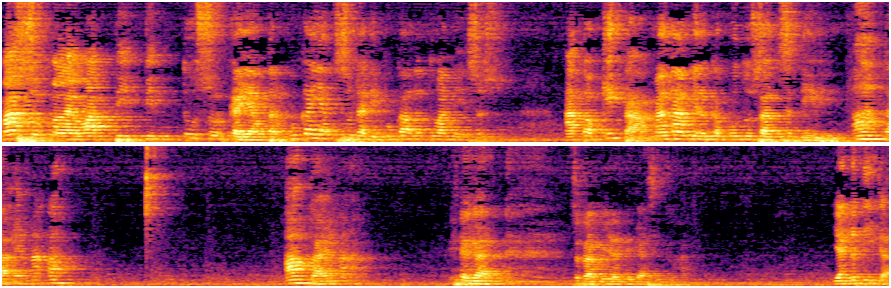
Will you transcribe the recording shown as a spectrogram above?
Masuk melewati pintu surga yang terbuka yang sudah dibuka oleh Tuhan Yesus? Atau kita mengambil keputusan sendiri? Ah nggak enak ah. Ah nggak enak ya kan? Sudah yang dikasih Tuhan. Yang ketiga.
